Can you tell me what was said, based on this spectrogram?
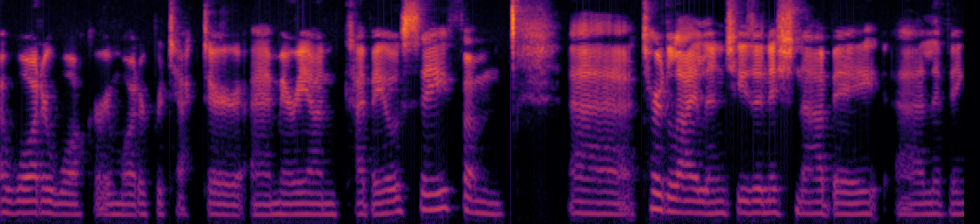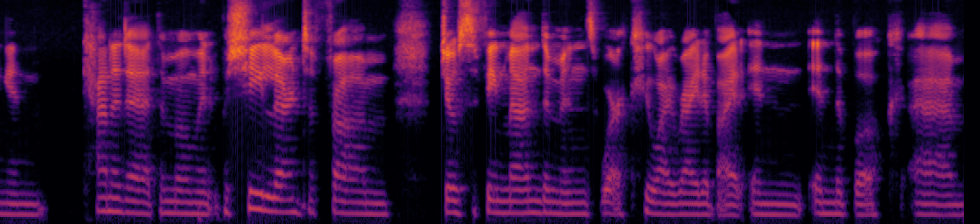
a water walker and water protector uh, marianne Cabeyose from uh, turtle island. She's an anishinaabe uh, living in Canada at the moment, but she learned from Josephine Mandamin's work, who I write about in in the book, um,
